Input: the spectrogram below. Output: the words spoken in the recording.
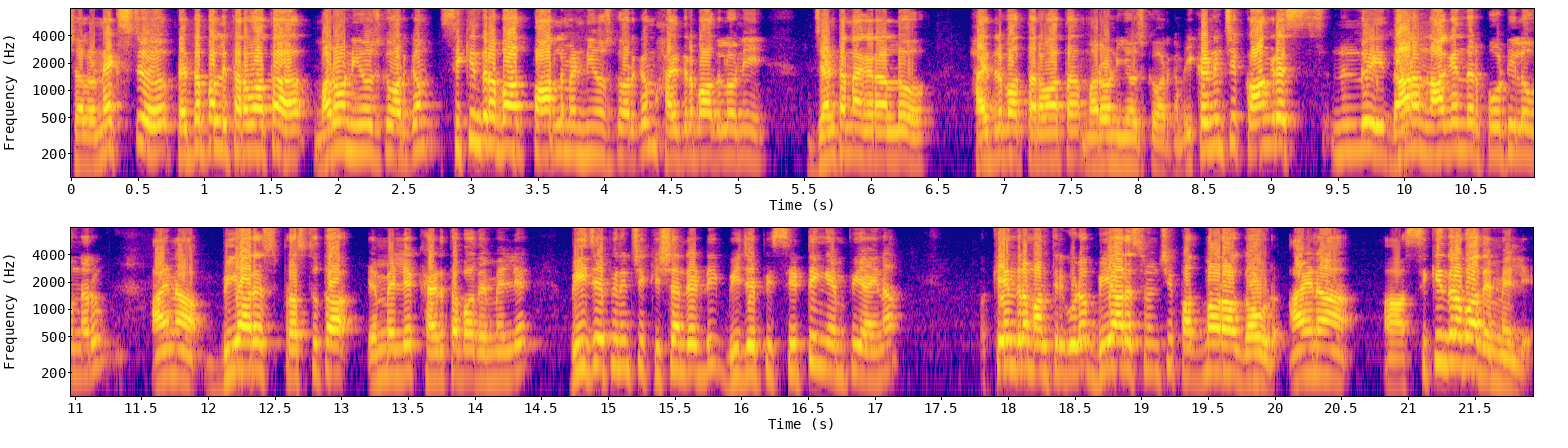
చలో నెక్స్ట్ పెద్దపల్లి తర్వాత మరో నియోజకవర్గం సికింద్రాబాద్ పార్లమెంట్ నియోజకవర్గం హైదరాబాద్లోని జంట నగరాల్లో హైదరాబాద్ తర్వాత మరో నియోజకవర్గం. ఇక్కడ నుంచి కాంగ్రెస్ నుండి దానం నాగేందర్ పోటీలో ఉన్నారు. ఆయన బీఆర్ఎస్ ప్రస్తుత ఎమ్మెల్యే ఖైరతాబాద్ ఎమ్మెల్యే. బీజేపీ నుంచి Kishan Reddy BJP sitting MP అయిన కేంద్ర మంత్రి కూడా బీఆర్ఎస్ నుంచి పద్మారావు గౌడ్. ఆయన సికింద్రాబాద్ ఎమ్మెల్యే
